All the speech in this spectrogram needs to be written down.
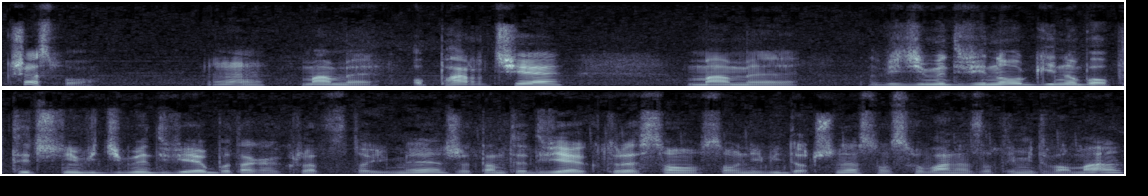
Krzesło. Nie? Mamy oparcie, mamy, widzimy dwie nogi, no bo optycznie widzimy dwie, bo tak akurat stoimy, że tamte dwie, które są, są niewidoczne, są schowane za tymi dwoma.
